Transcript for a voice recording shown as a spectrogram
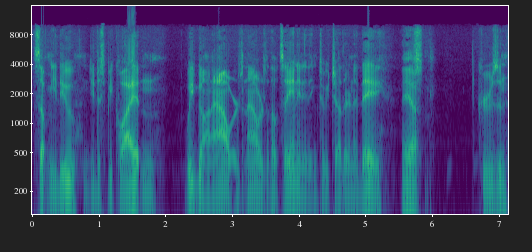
something you do. You just be quiet, and we've gone hours and hours without saying anything to each other in a day. Yeah. Just cruising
